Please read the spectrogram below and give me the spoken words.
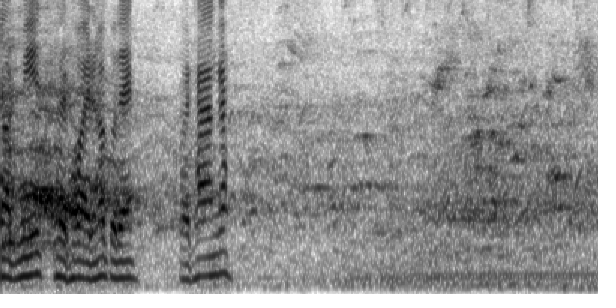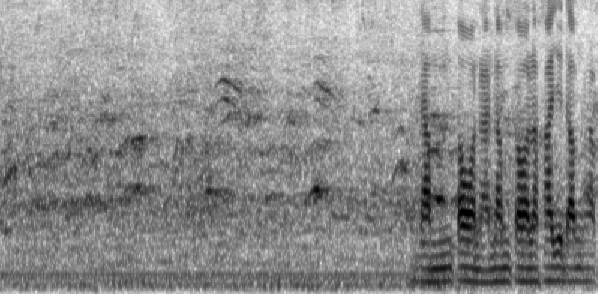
ยอดมีถอยๆนะครับตัวแดงถอยทางกัน ดำตอนะดำตอราคาอยู่ดำครับ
